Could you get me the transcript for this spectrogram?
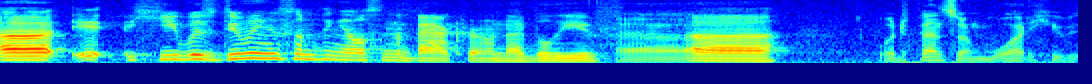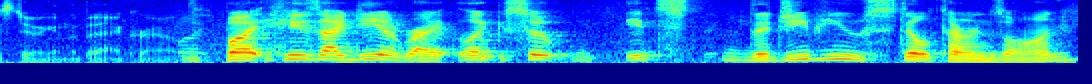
uh, it, he was doing something else in the background, I believe. Uh, Uh, well, it depends on what he was doing in the background. but his idea, right? Like, so it's the GPU still turns on,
